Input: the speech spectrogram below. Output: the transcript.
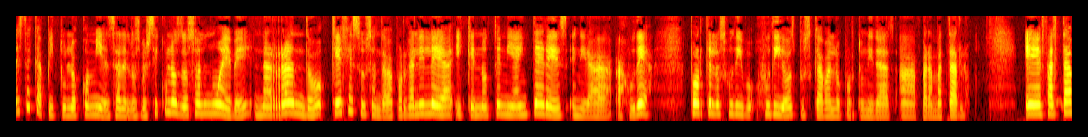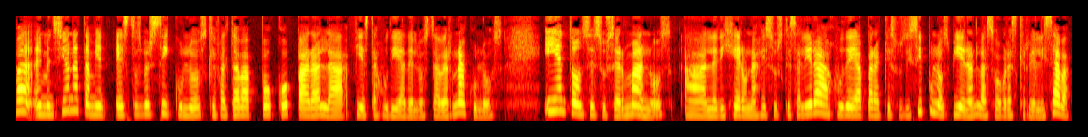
Este capítulo comienza de los versículos 2 al 9 narrando que Jesús andaba por Galilea y que no tenía interés en ir a, Judea, porque los judíos buscaban la oportunidad ah, para matarlo. Eh, faltaba, eh, menciona también estos versículos que faltaba poco para la fiesta judía de los tabernáculos, y entonces sus hermanos ah, le dijeron a Jesús que saliera a Judea para que sus discípulos vieran las obras que realizaba.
